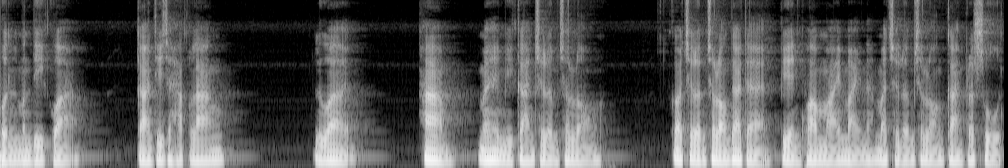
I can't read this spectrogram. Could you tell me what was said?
ผลมันดีกว่า การที่จะหักล้าง หรือว่าห้ามไม่ให้มีการเฉลิมฉลอง ก็เฉลิมฉลองได้แต่เปลี่ยนความหมายใหม่นะมาเฉลิมฉลองการประสูติ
